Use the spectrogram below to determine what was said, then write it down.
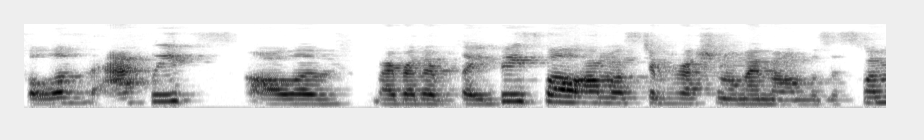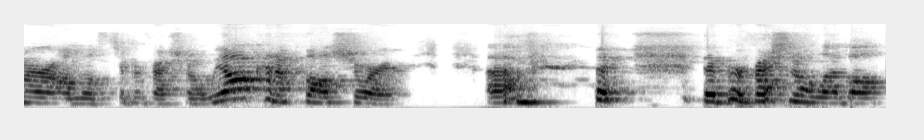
full of athletes. All of my brother played baseball almost to professional. My mom was a swimmer almost to professional. We all kind of fall short of the professional level.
